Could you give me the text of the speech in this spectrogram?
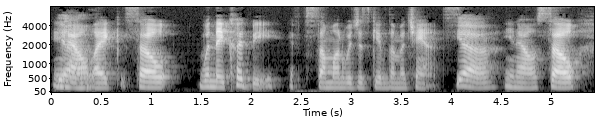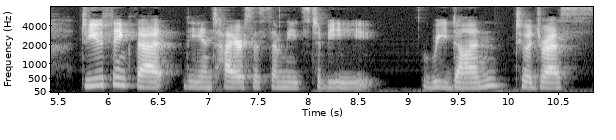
You Yeah. know, like so when they could be if someone would just give them a chance. yeah. You know, so do you think that the entire system needs to be redone to address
